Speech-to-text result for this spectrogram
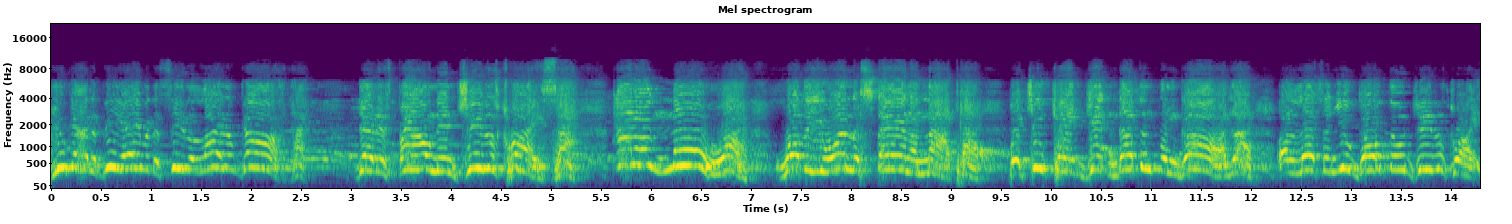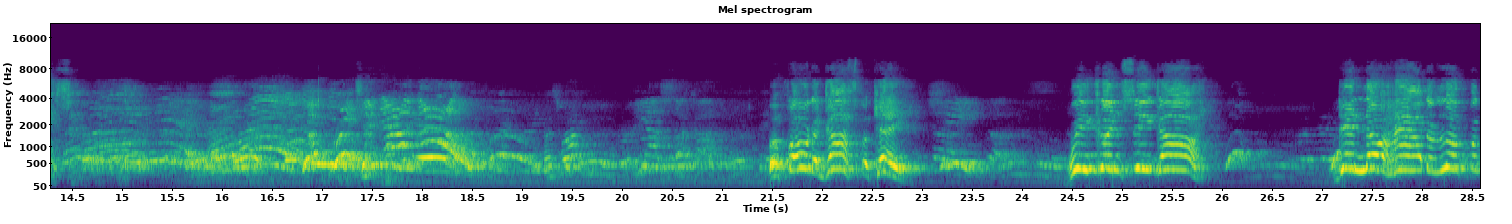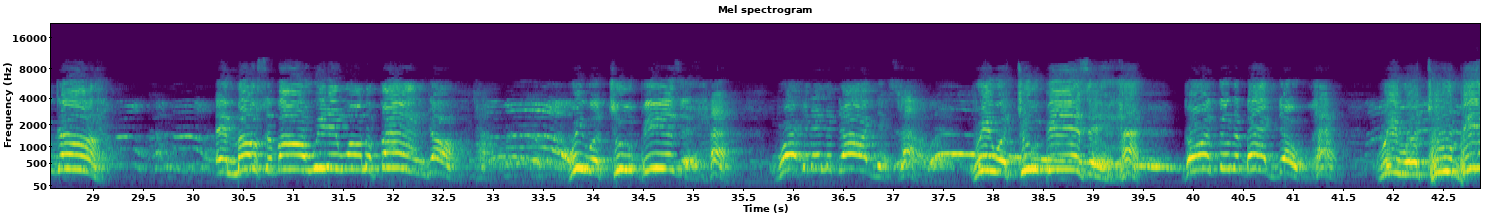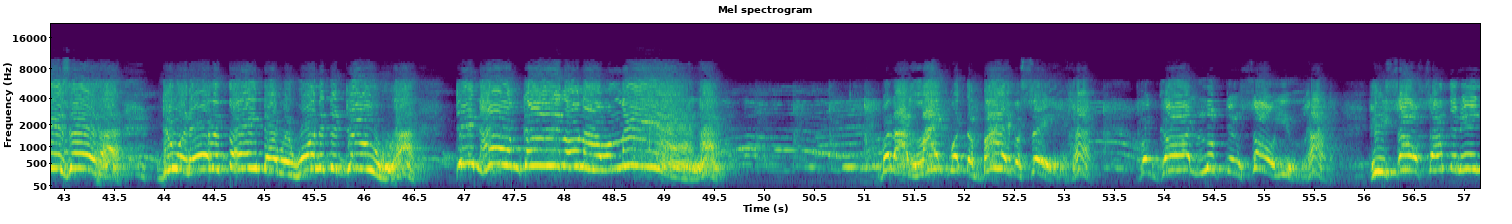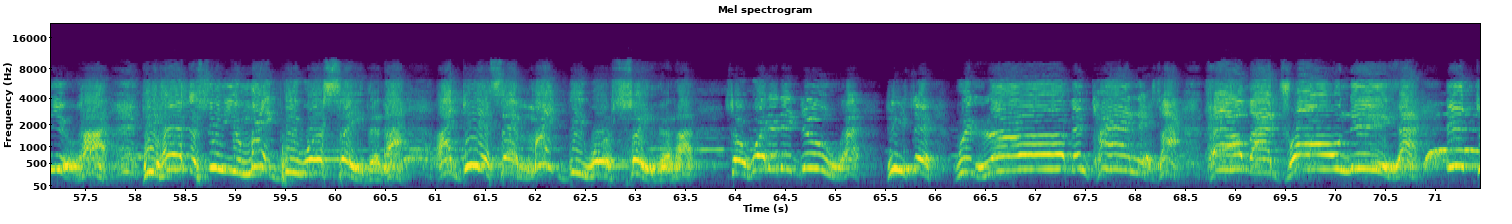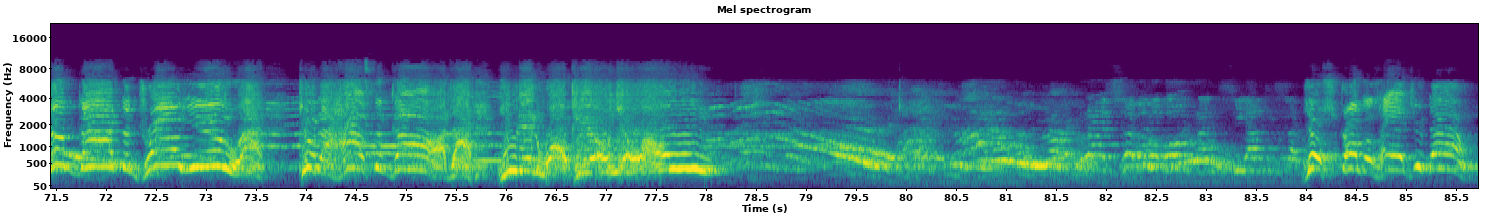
You got to be able to see the light of God uh, that is found in Jesus Christ. Uh, I don't know whether you understand or not, but you can't get nothing from God unless you go through Jesus Christ. You're preaching now. That's right. Before the gospel came, we couldn't see God, didn't know how to look for God. And most of all, we didn't want to find God. We were too busy working in the darkness. We were too busy going through the back door. We were too busy doing everything that we wanted to do. Didn't have God on our mind. But I like what the Bible says. But God looked and saw you. He saw something in you. He had to see you might be worth saving. I did say might be worth saving. So what did he do? He said, with love and kindness have I drawn thee. It took God to draw you to the house of God. You didn't walk here on your own. Your struggles had you down.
